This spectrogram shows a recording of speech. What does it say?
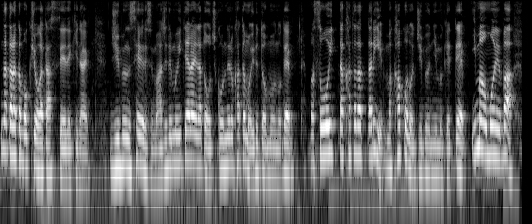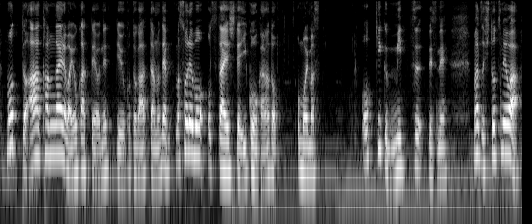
なかなか目標が達成できない。自分セールスマジで向いてないなと落ち込んでる方もいると思うので、まあ、そういった方だったり、まあ、過去の自分に向けて今思えばもっとああ考えればよかったよねっていうことがあったので、まあ、それをお伝えしていこうかなと思います。大きく3つですね。まず1つ目は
